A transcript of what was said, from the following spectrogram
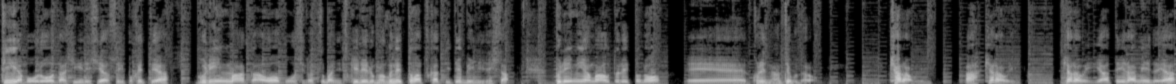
ティーやボールを出し入れしやすいポケットや、グリーンマーカーを帽子のつばにつけれるマグネットは使っていて便利でした。プレミアムアウトレットのえー、これなんて読むんだろう。キャラウェイあ、キャラウェイ。キャラウェイやテーラメイドや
